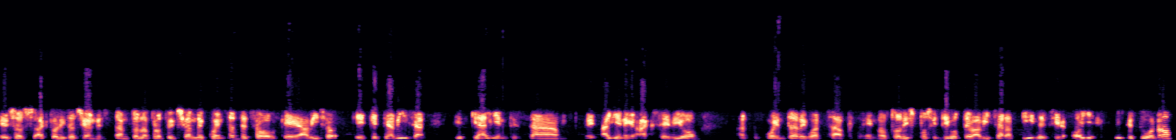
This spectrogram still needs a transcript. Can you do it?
esas actualizaciones. Tanto la protección de cuentas, eso que aviso, que, que te avisa es que alguien te está, eh, alguien accedió a tu cuenta de WhatsApp en otro dispositivo, te va a avisar a ti, decir, oye, fuiste tú o no,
